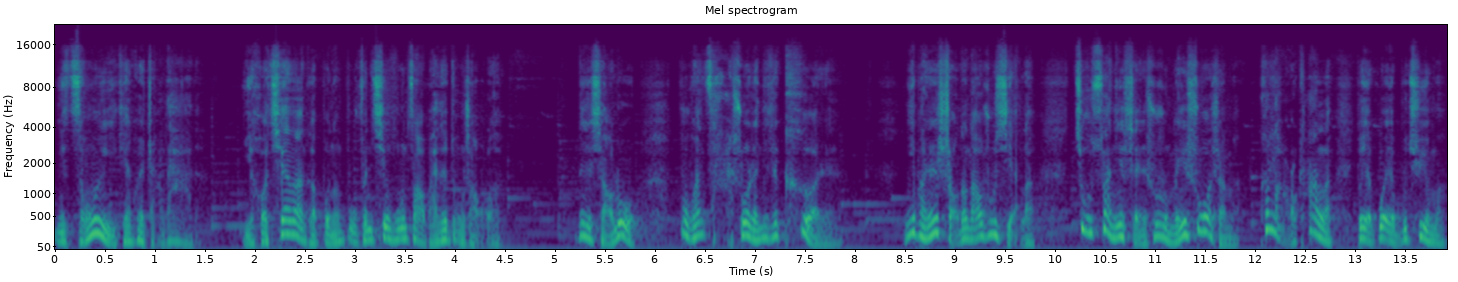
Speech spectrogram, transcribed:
你总有一天会长大的，以后千万可不能不分青红皂白的动手了。那个小陆，不管咋说，人家是客人，你把人手都挠出血了，就算你沈叔叔没说什么，可老看了不也过意不去吗？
